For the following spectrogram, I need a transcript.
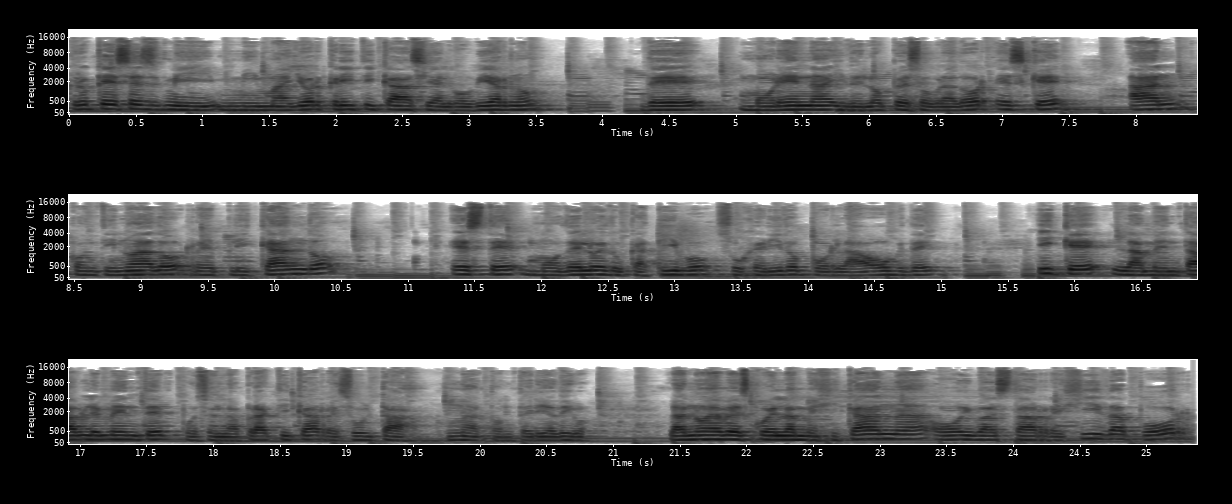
creo que esa es mi, mi mayor crítica hacia el gobierno de Morena y de López Obrador, es que han continuado replicando este modelo educativo sugerido por la OCDE y que lamentablemente pues en la práctica resulta una tontería. Digo la nueva escuela mexicana hoy va a estar regida por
